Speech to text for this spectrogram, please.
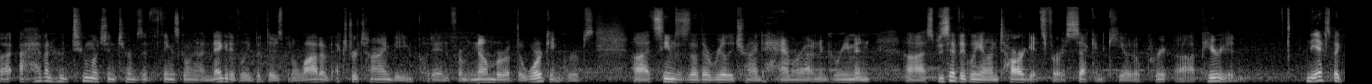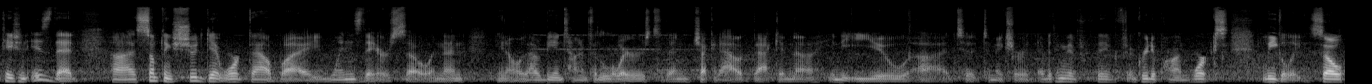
I haven't heard too much in terms of things going on negatively, but there's been a lot of extra time being put in from a number of the working groups. Uh, it seems as though they're really trying to hammer out an agreement uh, specifically on targets for a second Kyoto pre- uh, period the expectation is that uh, something should get worked out by Wednesday or so, and then you know that would be in time for the lawyers to then check it out back in uh, in the EU uh, to to make sure everything they've they've agreed upon works legally. So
